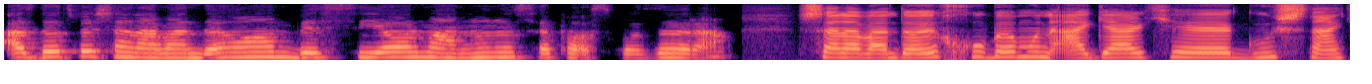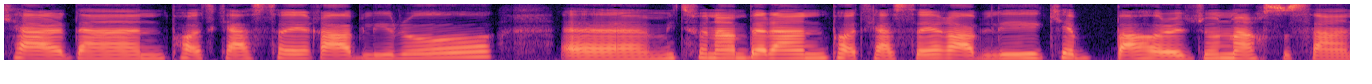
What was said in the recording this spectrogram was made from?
از لطف شنونده هم بسیار ممنون و سپاسگزارم. شنونده های خوبمون اگر که گوش نکردن پادکست های قبلی رو می‌تونن برن پادکست های قبلی که بهار جون مخصوصا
